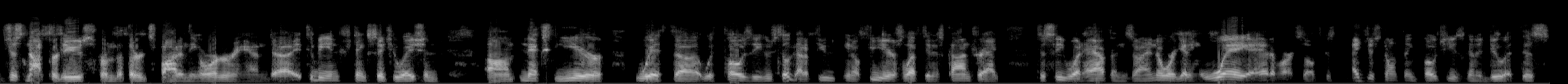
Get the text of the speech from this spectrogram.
just not produce from the third spot in the order. And uh, it could be an interesting situation um, next year with uh, with Posey, who's still got a few you know few years left in his contract to see what happens. I know we're getting way ahead of ourselves because I just don't think Bochy is going to do it this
